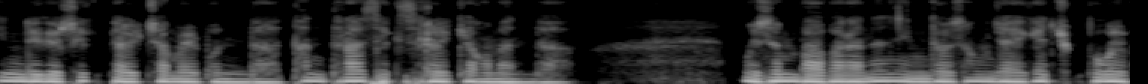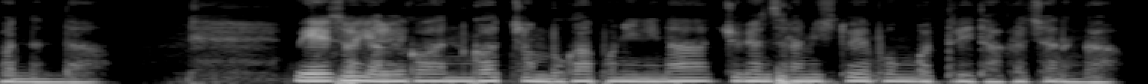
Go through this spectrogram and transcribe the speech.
힌두교식 별점을 본다. 탄트라 섹스를 경험한다. 무슨 바바라는 인도 성자에게 축복을 받는다. 위에서 열거한 것 전부가 본인이나 주변 사람이 시도해 본 것들이다. 그렇지 않은가?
